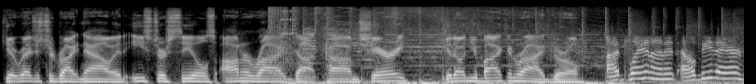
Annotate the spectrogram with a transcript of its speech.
Get registered right now at EasterSealsHonorRide.com. Sherry, get on your bike and ride, girl. I plan on it. I'll be there.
